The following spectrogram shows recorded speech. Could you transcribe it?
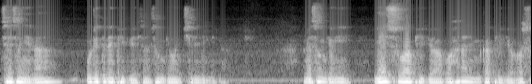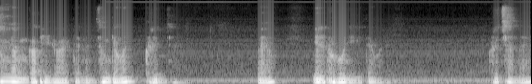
세상이나 우리들의 비교에서는 성경은 진리입니다. 그러나 성경이 예수와 비교하고 하나님과 비교하고 성령과 비교할 때는 성경은 그림자예요. 왜요? 일부분이기 때문에. 그렇지 않나요?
